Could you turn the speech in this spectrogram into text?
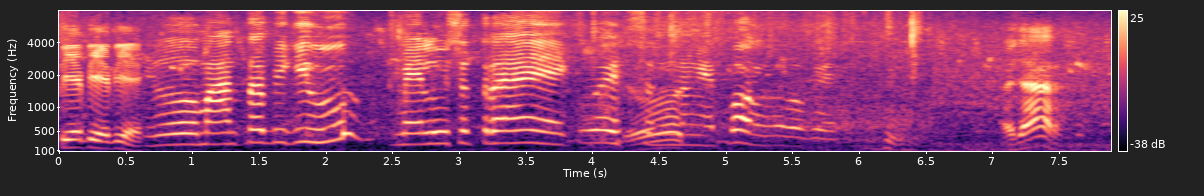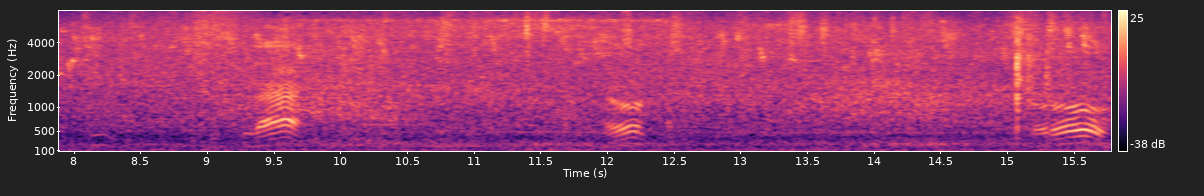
Piye piye piye? Yo mantep iki uh. Melu strike. Wih, seneng epol oke. Ajar. Sudah. Oh. Loro.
